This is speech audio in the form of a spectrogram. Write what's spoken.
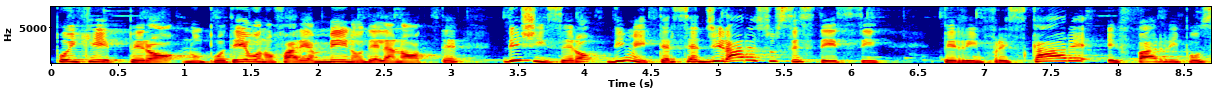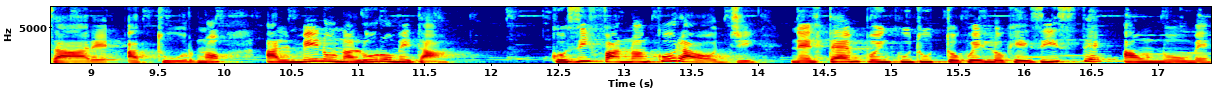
Poiché però non potevano fare a meno della notte, decisero di mettersi a girare su se stessi per rinfrescare e far riposare a turno almeno una loro metà. Così fanno ancora oggi, nel tempo in cui tutto quello che esiste ha un nome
